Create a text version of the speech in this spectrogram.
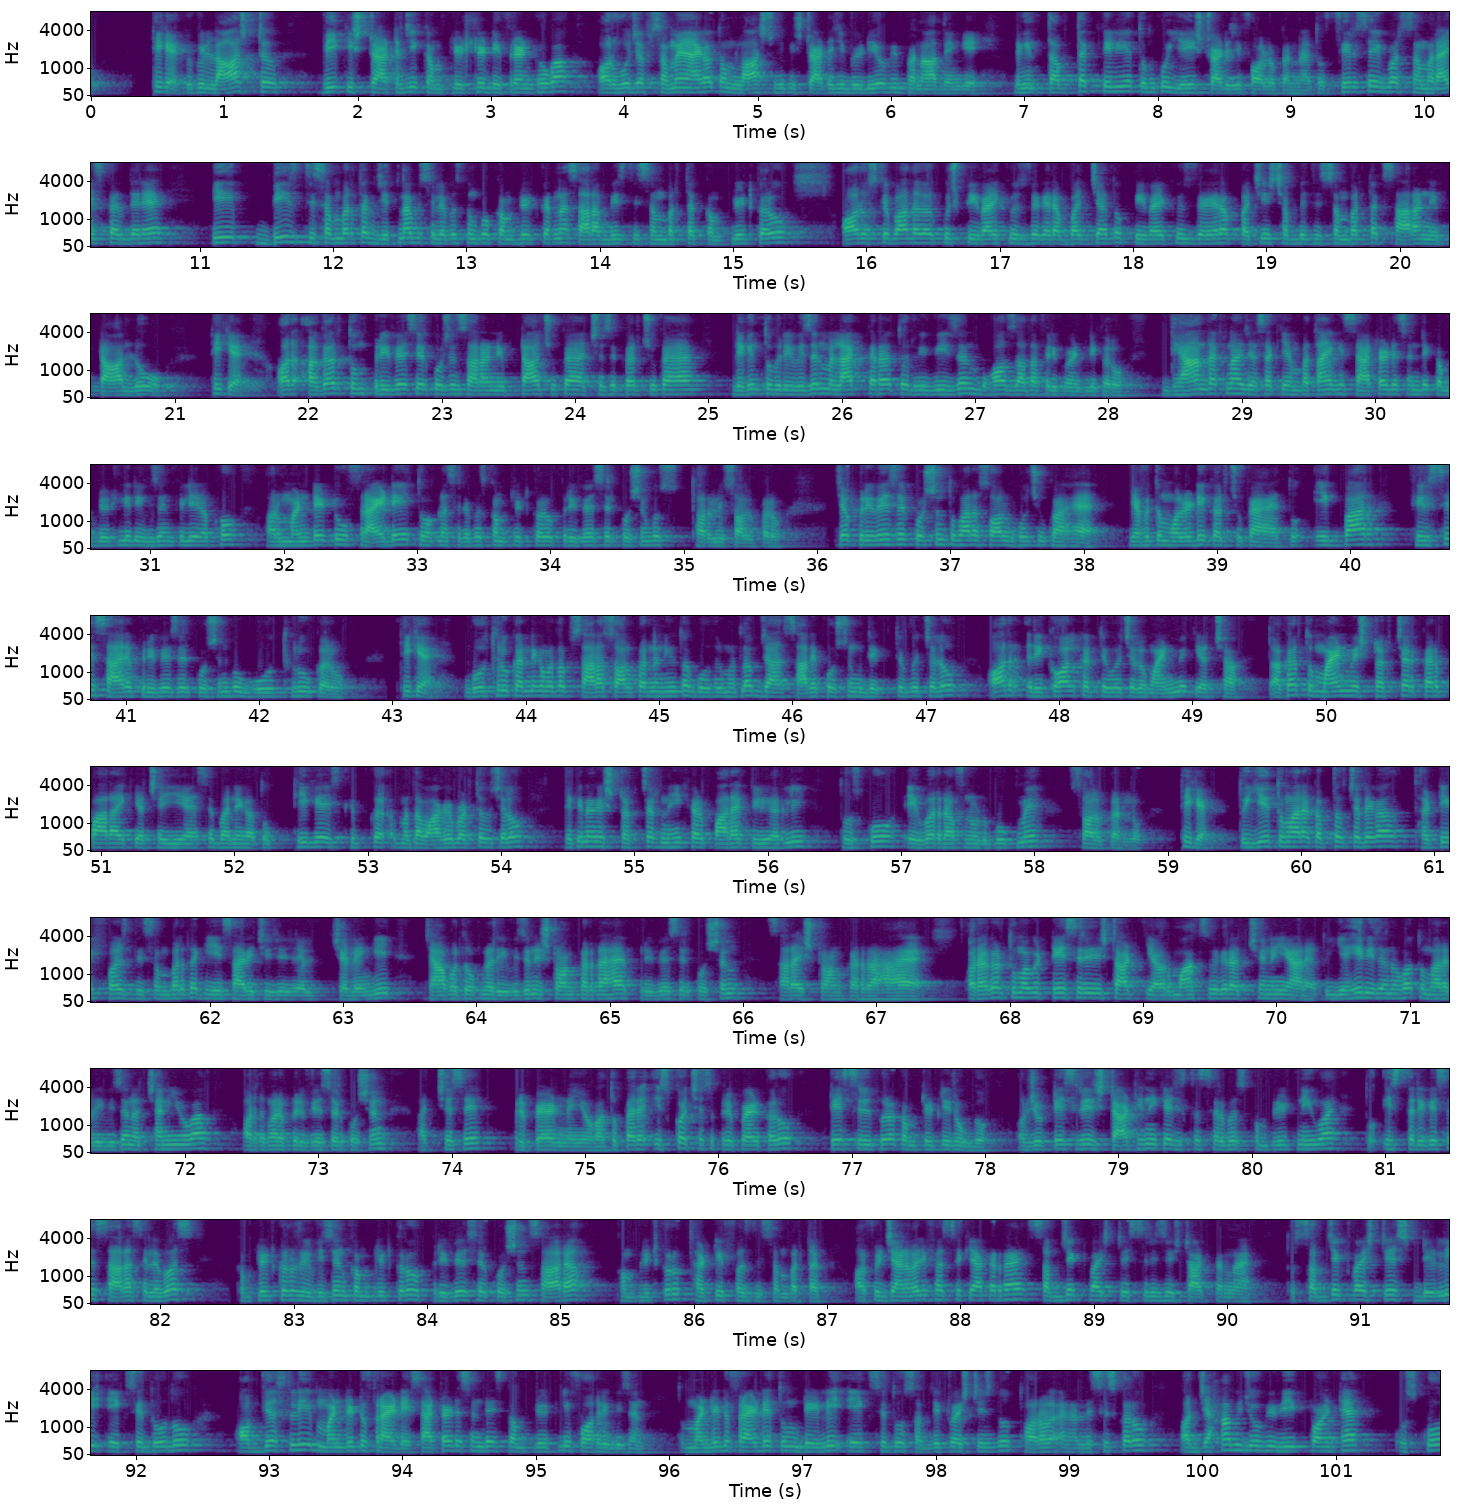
ठीक है? क्योंकि last week strategy completely different होगा और वो जब समय आएगा तो हम लास्ट वीक स्ट्रैटेजी वीडियो भी बना देंगे। लेकिन तब तक के लिए तुमको यही स्ट्रैटेजी फॉलो करना है। तो फिर से एक बार समराइज कर दे रहे हैं कि 20 दिसंबर तक जितना भी सिलेबस तुमको कंप्लीट करना है, सारा 20 दिसंबर तक कंप्लीट करो। और उसके बाद अगर कुछ पी वाई क्यूज़ वगैरह बच जाए तो पी वाई क्यूज़ वगैरह 25 26 दिसंबर तक सारा निपटा लो। ठीक है? और अगर तुम प्रीवियस ईयर क्वेश्चन सारा निपटा चुका है, अच्छे से कर चुका है, लेकिन तुम रिवीजन में लैक कर रहा है तो रिवीजन बहुत ज़्यादा फ्रिक्वेंटली करो। ध्यान रखना, जैसा कि हम बताएँ कि सैटरडे संडे कंप्लीटली रिवीजन के लिए रखो। और मंडे टू फ्राइडे तो अपना सिलेबस कंप्लीट करो प्रीवियस ईयर क्वेश्चन को थॉरली सॉल्व करो। जब प्रीवियस ईयर क्वेश्चन तुम्हारा सॉल्व हो चुका है या फिर तुम ऑलरेडी कर चुका है तो एक बार फिर से सारे प्रीवियस ईयर क्वेश्चन को गो थ्रू करो। ठीक है? गो थ्रू करने का मतलब सारा सॉल्व करना नहीं होता गो थ्रू मतलब सारे क्वेश्चन को देखते हुए चलो और रिकॉल करते हुए चलो माइंड में कि अच्छा तो अगर तुम माइंड में स्ट्रक्चर कर पा रहा है कि अच्छा ये ऐसे बनेगा तो ठीक है स्किप कर मतलब आगे बढ़ते हुए चलो। लेकिन अगर स्ट्रक्चर नहीं कर पा रहा है क्लियरली तो उसको एक बार रफ नोटबुक में सॉल्व कर लो। ठीक है? तो ये तुम्हारा कब तक चलेगा? थर्टी फ़र्स्ट दिसंबर तक ये सारी चीज़ें चल, चलेंगी जहाँ पर तो अपना रिवीजन स्ट्रॉन्ग कर रहा है प्रीवियस ईयर क्वेश्चन सारा स्ट्रॉन्ग कर रहा है। और अगर तुम अभी टेस्ट सीरीज़ स्टार्ट किया और मार्क्स वगैरह अच्छे नहीं आ रहे तो यही रीज़न होगा तुम्हारा रिविजन अच्छा नहीं होगा और तुम्हारा प्रीवियस ईयर क्वेश्चन अच्छे से प्रिपेयर नहीं होगा। तो पहले इसको अच्छे से प्रिपेयर करो टेस्ट सीरीज़ पूरा कंप्लीटली रोक दो। और जो टेस्ट सीरीज़ स्टार्ट ही नहीं किया जिसका सिलेबस कंप्लीट नहीं हुआ है तो इस तरीके से सारा सिलेबस कंप्लीट करो रिवीजन कंप्लीट करो प्रीवियस ईयर क्वेश्चन सारा कंप्लीट करो थर्टी फ़र्स्ट दिसंबर तक। और फिर जनवरी फ़र्स्ट से क्या करना है? Subject wise test series start करना है। तो सब्जेक्ट वाइज टेस्ट डेली एक से दो दो obviously Monday to Friday Saturday Sunday is completely for revision तो मंडे टू फ्राइडे तुम डेली एक से दो सब्जेक्ट वाइज टेस्ट दो थॉरल एनालिसिस करो और जहाँ भी जो भी वीक पॉइंट है, उसको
